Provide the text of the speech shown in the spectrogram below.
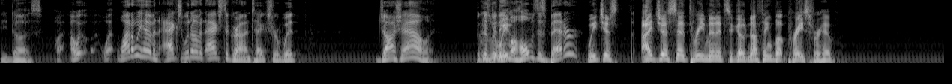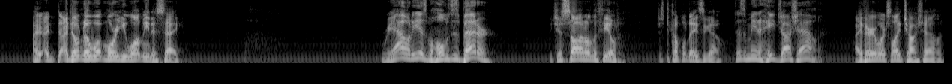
He does. Why, do we have an axe? We don't have an axe to grind texture with Josh Allen because we, We- think we- Mahomes is better. We just, I just said three minutes ago, nothing but praise for him. I, I, I don't know what more you want me to say. Reality is Mahomes is better. We just saw it on the field just a couple days ago. Doesn't mean I hate Josh Allen. I very much like Josh Allen.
